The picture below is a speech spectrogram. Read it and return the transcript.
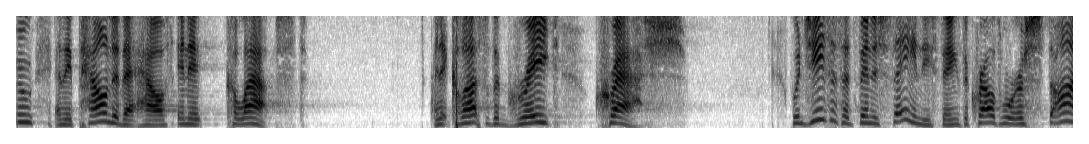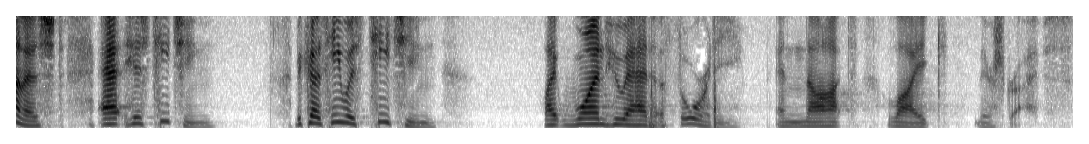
and they pounded that house, and it collapsed. And it collapsed with a great crash. When Jesus had finished saying these things, the crowds were astonished at his teaching because he was teaching like one who had authority and not like their scribes.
